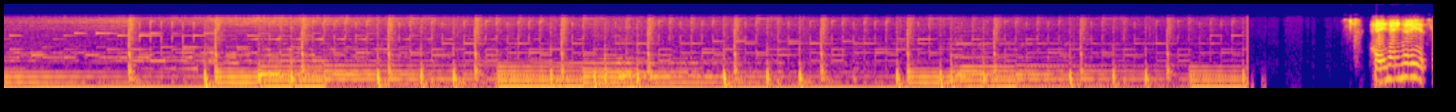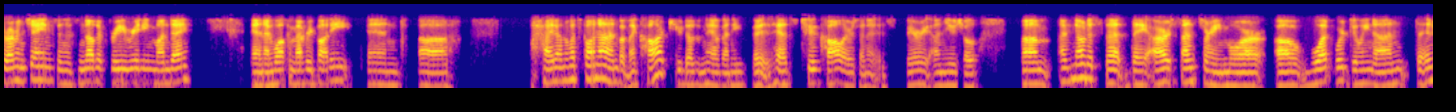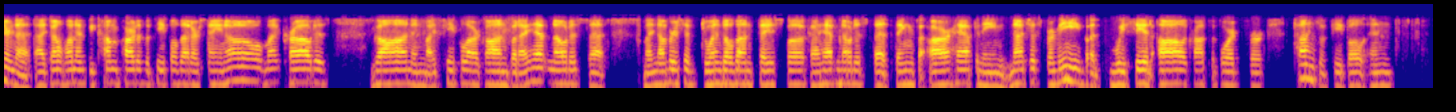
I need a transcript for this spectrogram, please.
Hey, hey, hey, it's Reverend James, and it's another free reading Monday. And I welcome everybody. And uh, I don't know what's going on, but my caller queue doesn't have any, it has two callers, and it's very unusual. Um, I've noticed that they are censoring more of what we're doing on the internet. I don't want to become part of the people that are saying, oh, my crowd is gone and my people are gone, but I have noticed that my numbers have dwindled on Facebook. I have noticed that things are happening, not just for me, but we see it all across the board for tons of people. And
